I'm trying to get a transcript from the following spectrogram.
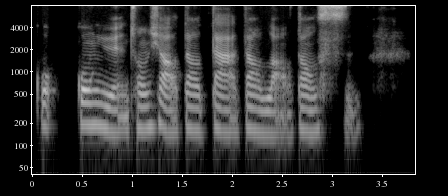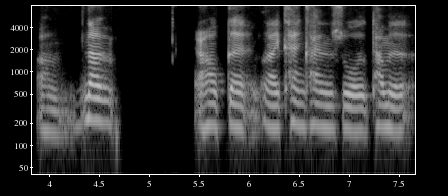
公公园从小到大到老到死，嗯，那然后跟来看看说他们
